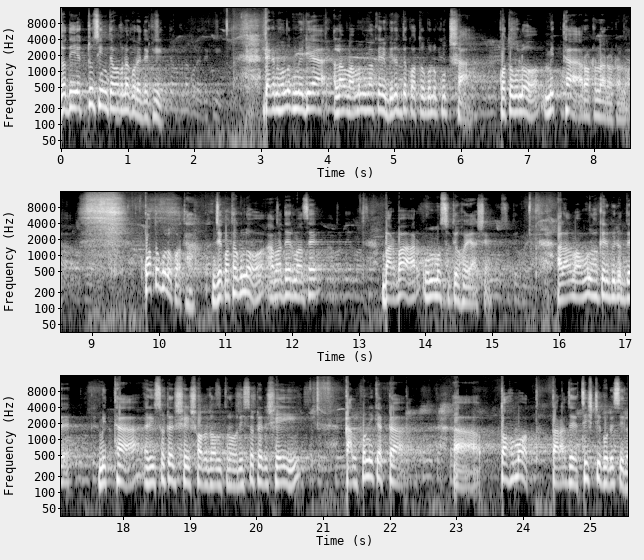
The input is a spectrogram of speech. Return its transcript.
যদি একটু চিন্তা ভাবনা করে দেখি। দেখেন, হলুদ মিডিয়া, আল্লাহ মামুনুল হকের বিরুদ্ধে কতগুলো কুৎসা, কতগুলো মিথ্যা রটনা রটনা। কতগুলো কথা, যে কথাগুলো আমাদের মাঝে বারবার উন্মোচিত হয়ে আসে। আল্লাহ মামুল হকের বিরুদ্ধে মিথ্যা রিসোর্টের সেই ষড়যন্ত্র, রিসোর্টের সেই কাল্পনিক একটা তহমত তারা যে সৃষ্টি করেছিল,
